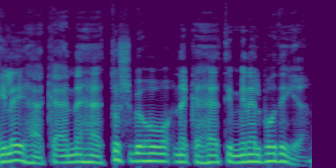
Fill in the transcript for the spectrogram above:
إليها كأنها تشبه نكهات من البوذية.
